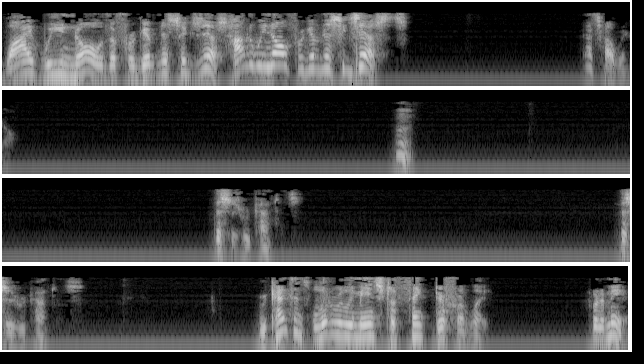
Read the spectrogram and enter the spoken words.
why we know the forgiveness exists. How do we know forgiveness exists? That's how we know. Hmm. This is repentance. This is repentance. Repentance literally means to think differently. That's what it means.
